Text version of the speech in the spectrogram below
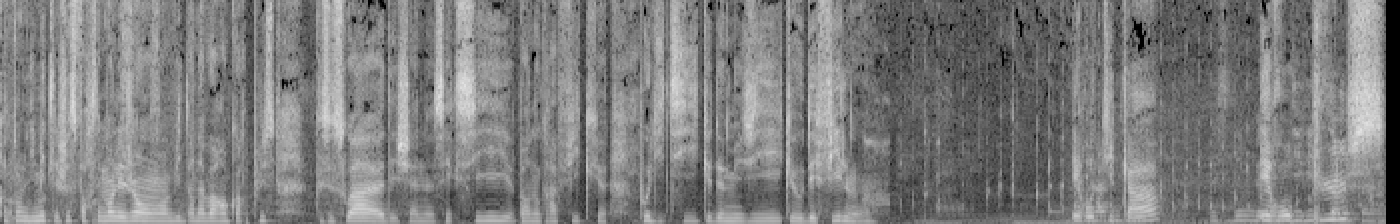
Quand on limite les choses, forcément, les gens ont envie d'en avoir encore plus, que ce soit euh, des chaînes sexy, pornographiques, euh, politiques, de musique ou des films. Erotica, Eropulse,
